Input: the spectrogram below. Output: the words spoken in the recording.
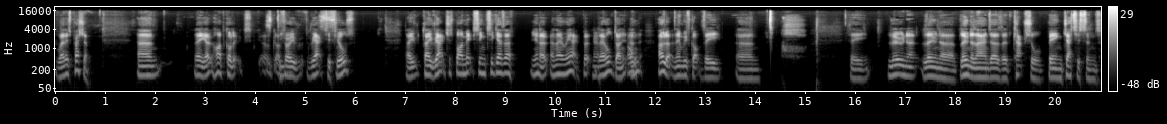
in where there's pressure. Um, there you go. Hypergolics are very reactive fuels. They they react just by mixing together, you know, and they react. But Yeah. they're all done. Oh. And oh look, and then we've got the um, the lunar. lunar lunar lander, the capsule being jettisoned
